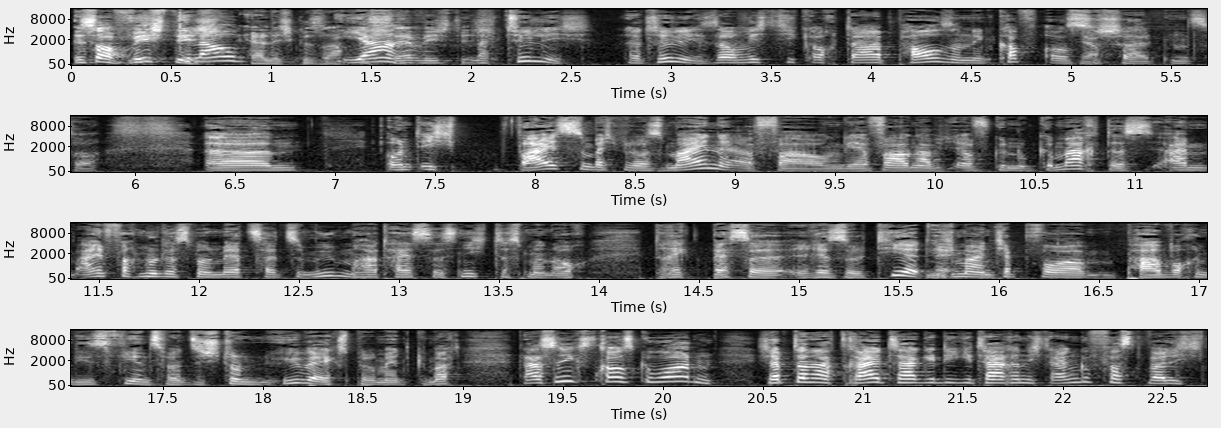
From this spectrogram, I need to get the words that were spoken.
Ist auch wichtig, glaub- ehrlich gesagt. Ja, ist sehr wichtig. natürlich, natürlich. Ist auch wichtig, auch da Pause und den Kopf auszuschalten und so. Ähm, und ich weiß zum Beispiel aus meiner Erfahrung, die Erfahrung habe ich oft genug gemacht, dass einem einfach nur, dass man mehr Zeit zum Üben hat, heißt das nicht, dass man auch direkt besser resultiert. Nee. Ich meine, ich habe vor ein paar Wochen dieses 24-Stunden-Überexperiment gemacht. Da ist nichts draus geworden. Ich habe danach drei Tage die Gitarre nicht angefasst, weil ich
